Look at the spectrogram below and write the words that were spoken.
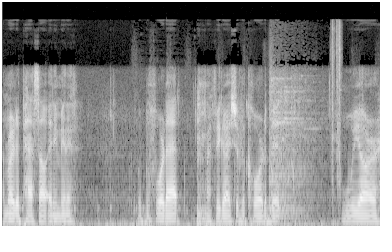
I'm ready to pass out any minute. But before that, I figure I should record a bit. We are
